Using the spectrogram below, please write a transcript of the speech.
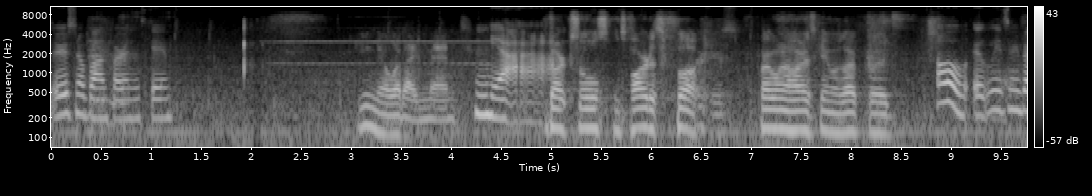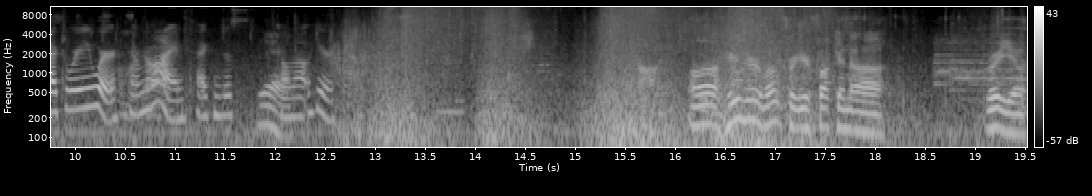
There is no bonfire in this game. You know what I meant. yeah. Dark Souls. It's hard as fuck. There. Probably one of the hardest games I've played. Oh, it leads me back to where you were. Oh Never God. mind. I can just Yeah. come out here. Gong. Uh, here's your remote for your fucking, uh, radio.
